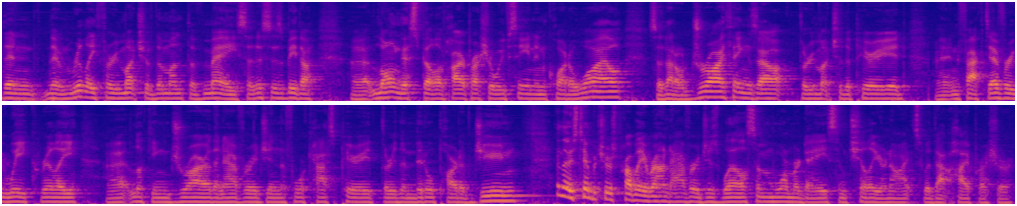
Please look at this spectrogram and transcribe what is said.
than than really through much of the month of May. So this is be the uh, longest spell of high pressure we've seen in quite a while. So that'll dry things out through much of the period. In fact, every week really uh, looking drier than average in the forecast period through the middle part of June. And those temperatures probably around average as well. Some warmer days, some chillier nights with that high pressure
